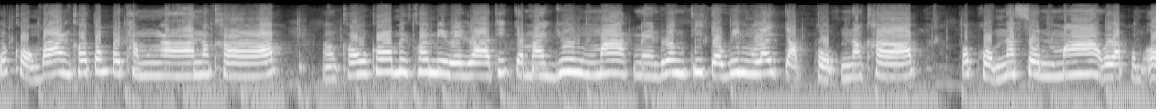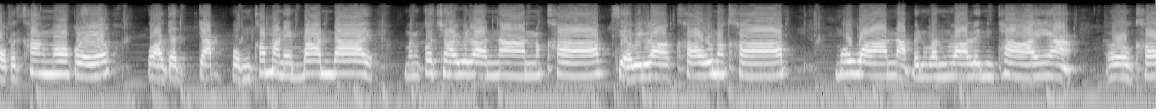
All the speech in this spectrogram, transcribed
จ้าของบ้านเขาต้องไปทำงานนะครับเขาก็ไม่ค่อยมีเวลาที่จะมายุ่งมากในเรื่องที่จะวิ่งไล่จับผมนะครับเพราะผมน่าสนมาก เวลาผมออกไปข้างนอกแล้ว กว่าจะจับผมเข้ามาในบ้านได้ มันก็ใช้เวลานานนะครับ เสียเวลาเขานะครับ เมื่อวานน่ะเป็นวันวาเลนไทน์อะ เออเขา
